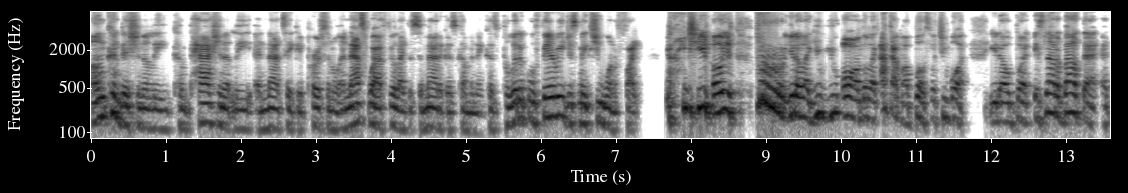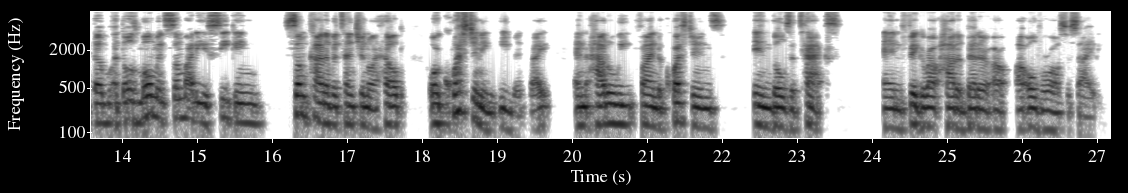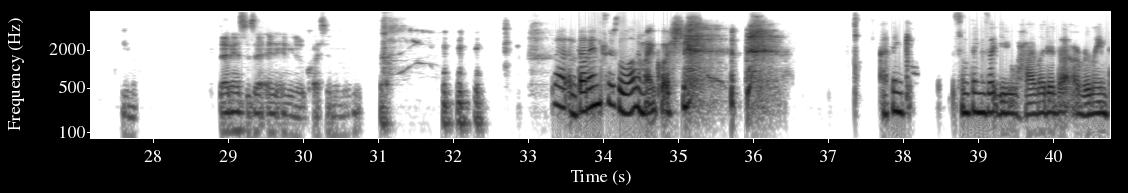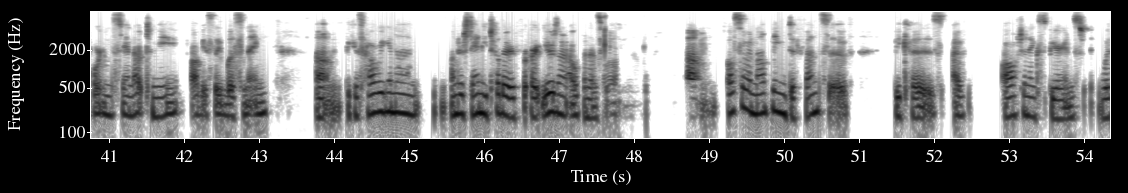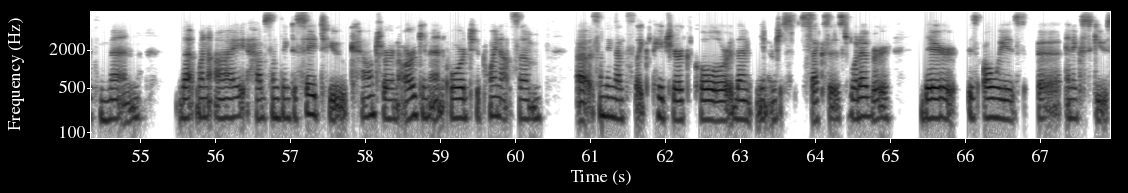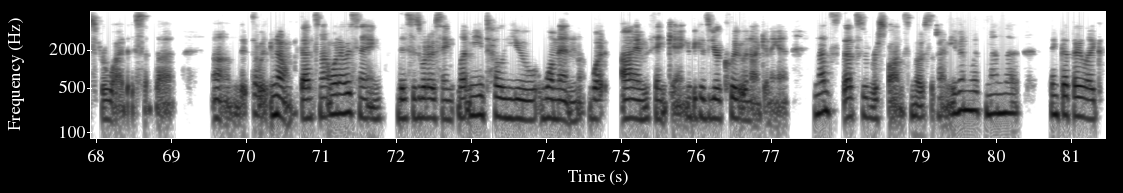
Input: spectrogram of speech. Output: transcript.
unconditionally, compassionately, and not take it personal? And that's why I feel like the somatica is coming in because political theory just makes you want to fight you know, you know, like you you armed, like I got my books, what you want, you know, but it's not about that. At the at those moments, somebody is seeking some kind of attention or help or questioning, even, right? And how do we find the questions in those attacks and figure out how to better our, our overall society? You know, that answers any, any of the question. That that answers a lot of my question. I think some things that you highlighted that are really important stand out to me. Obviously, listening, um, because how are we gonna understand each other if our ears aren't open as well? Um, also, not being defensive, because I've often experienced with men that when I have something to say to counter an argument or to point out some uh, something that's like patriarchal or then you know just sexist, whatever, there is always uh, an excuse for why they said that. Um, it's always no, that's not what I was saying. This is what I was saying. Let me tell you, woman, what I'm thinking because you're clearly not getting it. And that's that's a response most of the time, even with men that think that they're like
